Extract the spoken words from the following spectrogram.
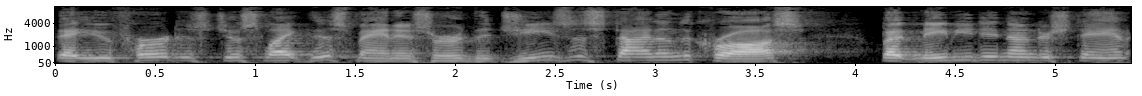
that you've heard is just like this man has heard that Jesus died on the cross, but maybe you didn't understand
